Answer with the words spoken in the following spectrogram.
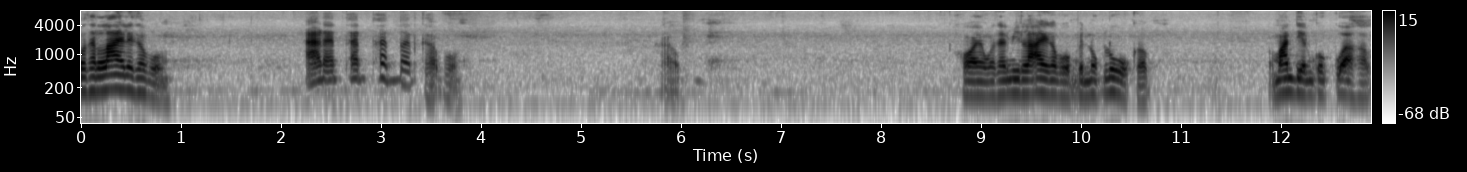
มาทันไล่เลยครับผมอาดัดดัดดัดดัดครับผม ครับ คอยมาทันมีไล่ครับผม เป็นนกลูกครับ ประมาณเดือนกว่าครับ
